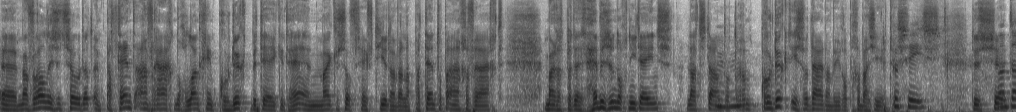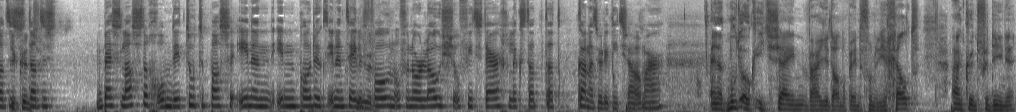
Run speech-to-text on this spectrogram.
Uh, maar vooral is het zo dat een patentaanvraag nog lang geen product betekent. Hè? En Microsoft heeft hier dan wel een patent op aangevraagd. Maar dat patent hebben ze nog niet eens. Laat staan mm -hmm. dat er een product is wat daar dan weer op gebaseerd is. Precies. Dus, uh, Want dat is, kunt... dat is best lastig om dit toe te passen in een, in een product, in een telefoon of een horloge of iets dergelijks. Dat, dat kan natuurlijk niet zomaar. En het moet ook iets zijn waar je dan op een of andere manier geld aan kunt verdienen.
